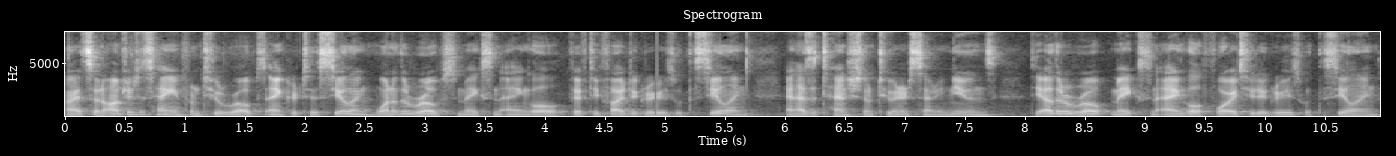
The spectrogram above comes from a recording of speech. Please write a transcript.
Alright, so an object is hanging from two ropes anchored to the ceiling. One of the ropes makes an angle 55 degrees with the ceiling and has a tension of 270 newtons. The other rope makes an angle of 42 degrees with the ceiling.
